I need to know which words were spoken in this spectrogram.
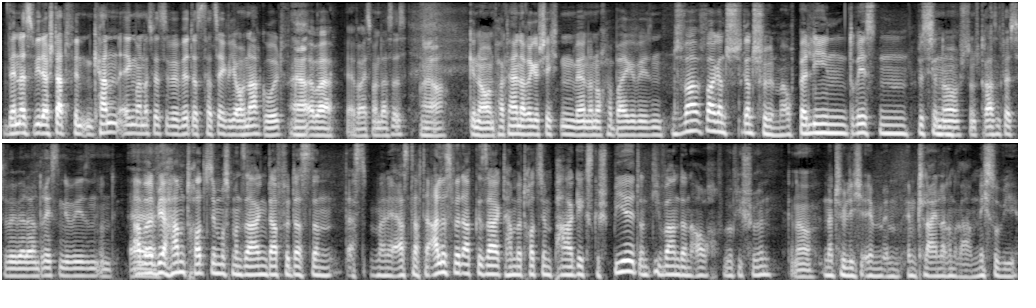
Wenn das wieder stattfinden kann, irgendwann das Festival, wird das tatsächlich auch nachgeholt. Ja. Aber wer weiß, wann das ist. Ja. Genau, ein paar kleinere Geschichten wären dann noch dabei gewesen. Es war, es war ganz, ganz schön. Auch Berlin, Dresden, bisschen Genau, ein Straßenfestival wäre da in Dresden gewesen. Und, äh, Aber wir haben trotzdem, muss man sagen, dafür, dass dann, dass man ja erst dachte, alles wird abgesagt, haben wir trotzdem ein paar Gigs gespielt und die waren dann auch wirklich schön. Genau. Natürlich im, im, im kleineren Rahmen, nicht so wie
